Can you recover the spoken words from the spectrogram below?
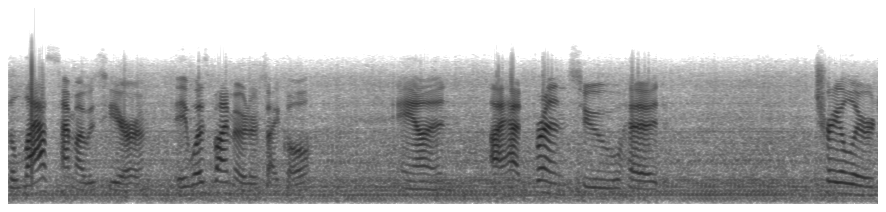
The last time I was here, it was by motorcycle, and I had friends who had trailered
